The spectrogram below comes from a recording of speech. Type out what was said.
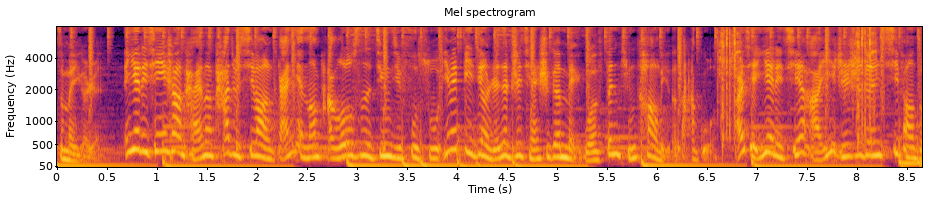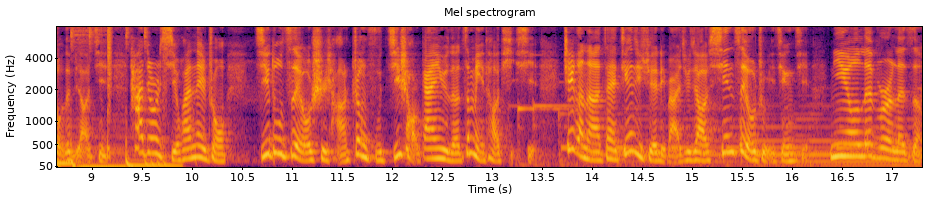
这么一个人。叶利钦一上台呢，他就希望赶紧能把俄罗斯的经济复苏，因为毕竟人家之前是跟美国分庭抗礼的大国，而且叶利钦哈一直是跟西方走的比较近，他就是喜欢那种极度自由市场、政府极少。少干预的这么一套体系，这个呢，在经济学里边就叫新自由主义经济 （neoliberalism）。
